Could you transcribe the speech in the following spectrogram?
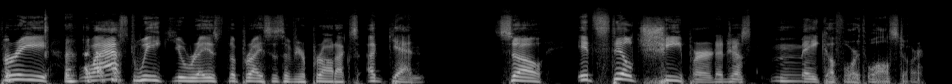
Three, last week you raised the prices of your products again. So it's still cheaper to just make a fourth wall store.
